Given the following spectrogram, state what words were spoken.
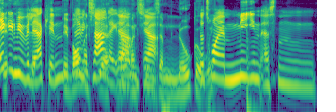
Ikke det, en, vi vil lære at kende. det er, hvor er man klare siger, regler. hvor man siger Ja. ligesom no-go. Så tror jeg, at min er sådan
